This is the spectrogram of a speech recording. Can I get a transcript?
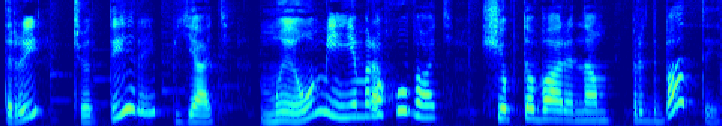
три, чотири, п'ять. Ми уміємо рахувати. Щоб товари нам придбати,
